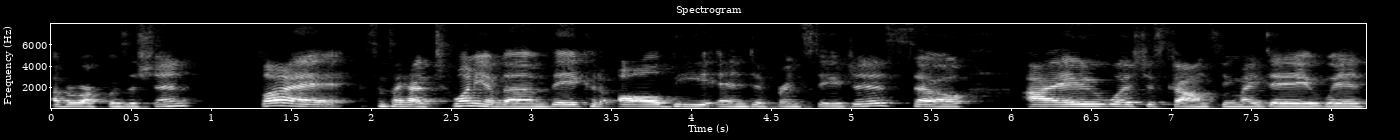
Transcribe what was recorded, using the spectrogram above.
of a requisition. But since I had 20 of them, they could all be in different stages. So I was just balancing my day with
